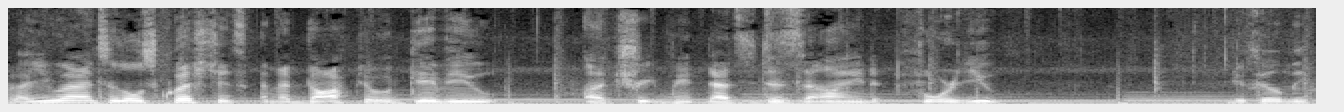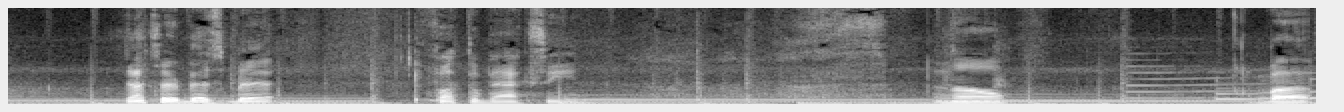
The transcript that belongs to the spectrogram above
Now you answer those questions and the doctor will give you a treatment that's designed for you. You feel me? That's our best bet. Fuck a vaccine. No. But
